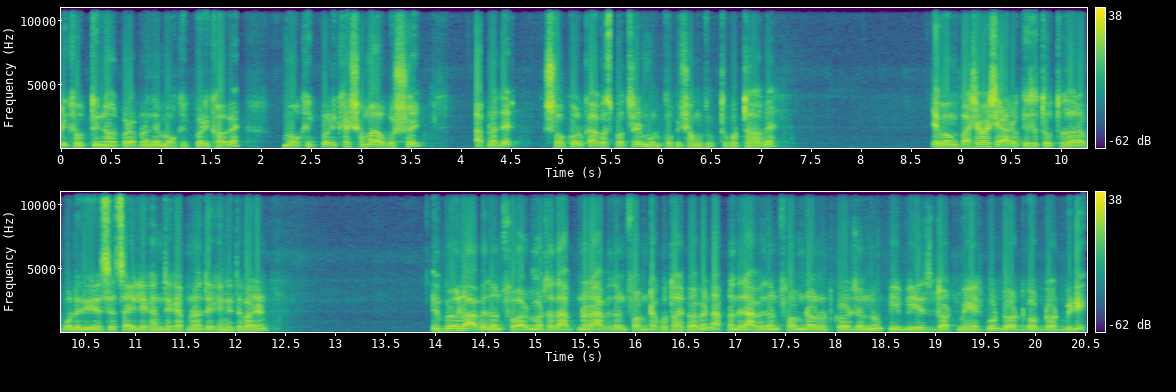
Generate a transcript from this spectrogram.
পরীক্ষা উত্তীর্ণ হওয়ার পর আপনাদের মৌখিক পরীক্ষা হবে, মৌখিক পরীক্ষার সময় অবশ্যই আপনাদের সকল কাগজপত্রের মূল কপি সংযুক্ত করতে হবে। এবং পাশাপাশি আরও কিছু তথ্য তারা বলে দিয়েছে, চাইলে এখান থেকে আপনারা দেখে নিতে পারেন। এরপর হলো আবেদন ফর্ম অর্থাৎ আপনার আবেদন ফর্মটা কোথায় পাবেন? আপনাদের আবেদন ফর্ম ডাউনলোড করার জন্য PBS dot Meherpur dot gov dot BD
